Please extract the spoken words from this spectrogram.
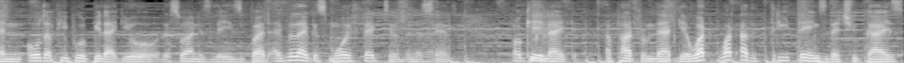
and older people would be like, yo, this one is lazy. But I feel like it's more effective in a sense. Okay, like apart from that, yeah, what what are the three things that you guys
